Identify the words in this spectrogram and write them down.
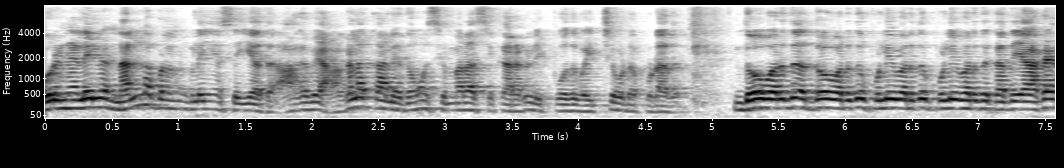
ஒரு நிலையில் நல்ல பலன்களையும் செய்யாது. ஆகவே அகலக்கால் எதுவும் சிம்மராசிக்காரர்கள் இப்போது வச்சு விடக்கூடாது. இதோ வருது அதோ வருது புலி வருது புலி வருது கதையாக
